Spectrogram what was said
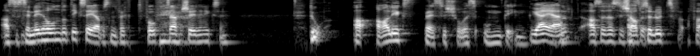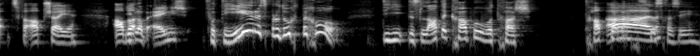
Also es sind nicht hunderte gesehen, aber es sind vielleicht 15 verschiedene gesehen. Du, AliExpress ist schon ein Umding. Ja, ja. Oder? Also das ist Also- absolut zu, zu verabscheuen. ich Aber glaube, eines von dir ein Produkt bekommen. Die, das Ladekabel, wo du kannst die Kappe ah, wechseln das kann sein.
